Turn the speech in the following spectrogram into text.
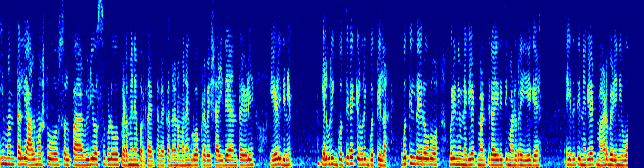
ಈ ಮಂತಲ್ಲಿ ಆಲ್ಮೋಸ್ಟು ಸ್ವಲ್ಪ ವೀಡಿಯೋಸ್ಗಳು ಕಡಿಮೆನೇ ಬರ್ತಾ ಇರ್ತವೆ. ಯಾಕಂದರೆ ನಮ್ಮ ಮನೆ ಗೃಹ ಪ್ರವೇಶ ಇದೆ ಅಂತ ಹೇಳಿ ಹೇಳಿದ್ದೀನಿ ಕೆಲವ್ರಿಗೆ ಗೊತ್ತಿದೆ, ಕೆಲವ್ರಿಗೆ ಗೊತ್ತಿಲ್ಲ. ಗೊತ್ತಿಲ್ಲದೆ ಇರೋರು, ಬರೀ ನೀವು ನೆಗ್ಲೆಕ್ಟ್ ಮಾಡ್ತೀರಾ, ಈ ರೀತಿ ಮಾಡಿದ್ರೆ ಹೇಗೆ? ಈ ರೀತಿ ನೆಗ್ಲೆಕ್ಟ್ ಮಾಡಬೇಡಿ ನೀವು.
